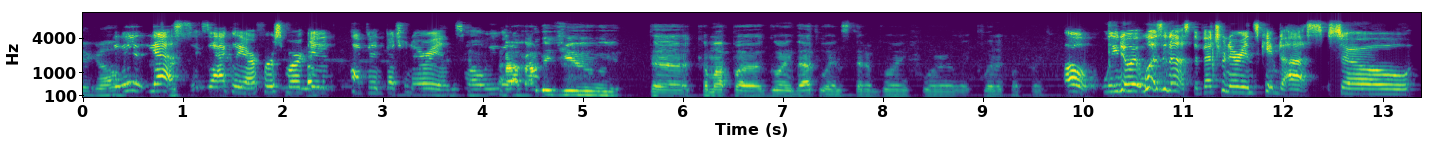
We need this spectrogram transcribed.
you go. is- yes, exactly. Our first market have been veterinarians. While we went How, how did you uh, come up uh, going that way instead of going for like clinical approach? Oh, well, you know, it wasn't us. The veterinarians came to us. So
